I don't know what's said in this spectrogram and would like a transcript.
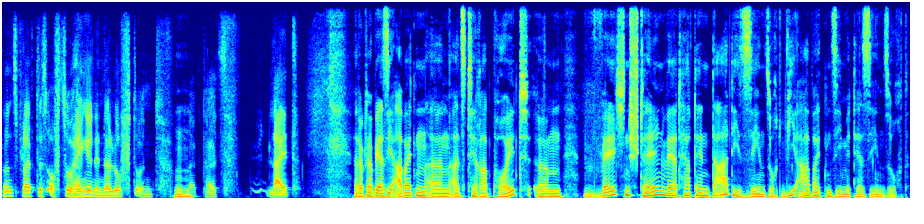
Sonst bleibt es oft so hängen in der Luft und mhm. bleibt halt Leid. Herr Dr. Bär, Sie arbeiten ähm, als Therapeut. Ähm, welchen Stellenwert hat denn da die Sehnsucht? Wie arbeiten Sie mit der Sehnsucht?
